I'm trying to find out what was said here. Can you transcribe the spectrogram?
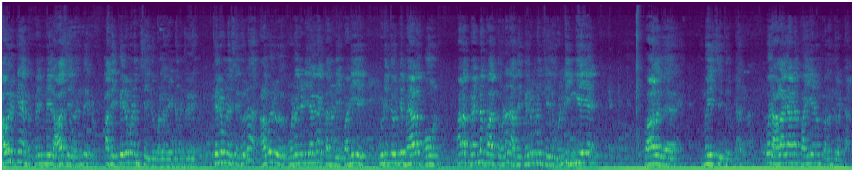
அவருக்கே அந்த பெண் மேல் ஆசை வந்து அதை திருமணம் செய்து கொள்ள வேண்டும் என்று திருமணம் செய்துள்ள அவர் உடனடியாக தன்னுடைய பணியை முடித்து விட்டு மேலே போகணும். ஆனால் பெண்ணை பார்த்தவுடன் அதை திருமணம் செய்து கொண்டு இங்கேயே வாழ முயற்சித்து விட்டார். ஒரு அழகான பையனும் பிறந்து விட்டான்.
